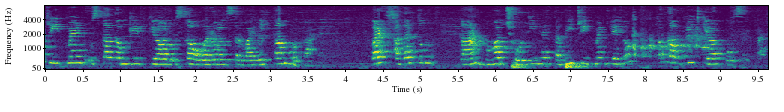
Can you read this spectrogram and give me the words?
ट्रीटमेंट उसका कंप्लीट क्योर उसका ओवरऑल सर्वाइवल कम होता है। बट अगर तुम गांठ बहुत छोटी है, तभी ट्रीटमेंट ले लो तो कंप्लीट क्योर हो सकता है।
